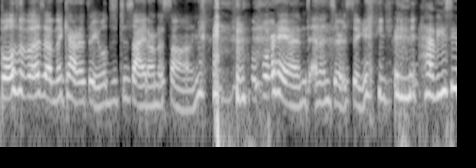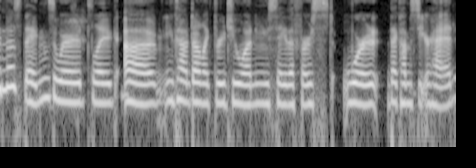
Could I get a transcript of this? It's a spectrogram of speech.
Both of us on the count of three. We'll just decide on a song beforehand and then start singing. Have you seen those things where it's like um you count down like three, two, one, and you say the first word that comes to your head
